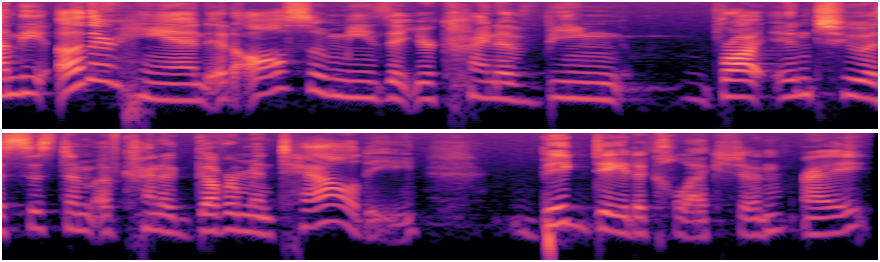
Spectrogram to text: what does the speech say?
On the other hand, it also means that you're kind of being brought into a system of kind of governmentality, big data collection, right?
